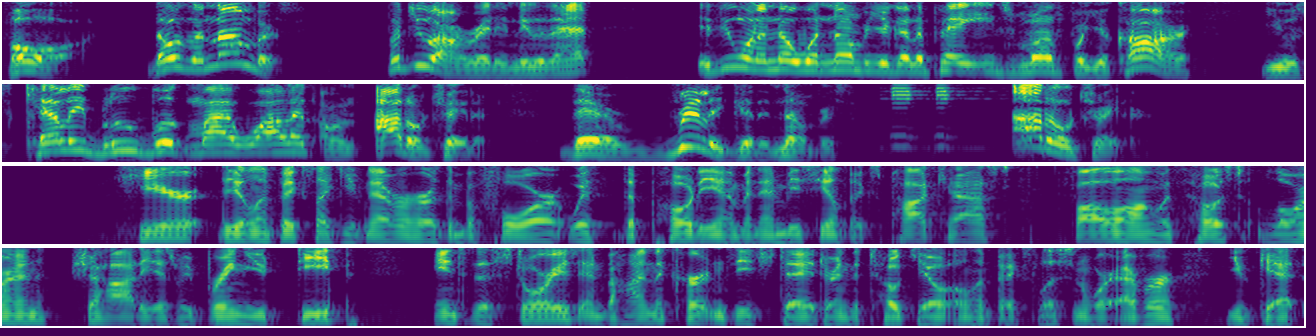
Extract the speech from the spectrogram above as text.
four. Those are numbers. But you already knew that. If you want to know what number you're going to pay each month for your car, use Kelley Blue Book My Wallet on Auto Trader. They're really good at numbers. Auto Trader. Hear the Olympics like you've never heard them before with the Podium and NBC Olympics podcast. Follow along with host Lauren Shehadi as we bring you deep into the stories and behind the curtains each day during the Tokyo Olympics. Listen wherever you get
